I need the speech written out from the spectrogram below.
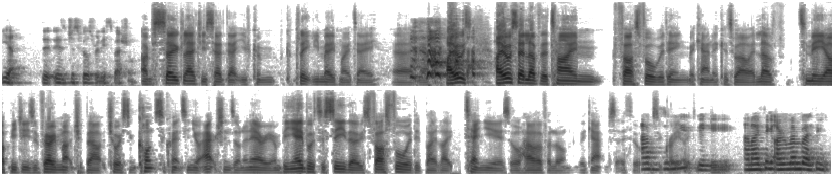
yeah it just feels really special I'm so glad you said that. You've com- completely made my day. Uh. I also, I also love the time fast forwarding mechanic as well. I love, to me, RPGs are very much about choice and consequence in your actions on an area, and being able to see those fast forwarded by like ten years or however long the gaps. I thought was a great idea. Absolutely. And I think I remember I think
